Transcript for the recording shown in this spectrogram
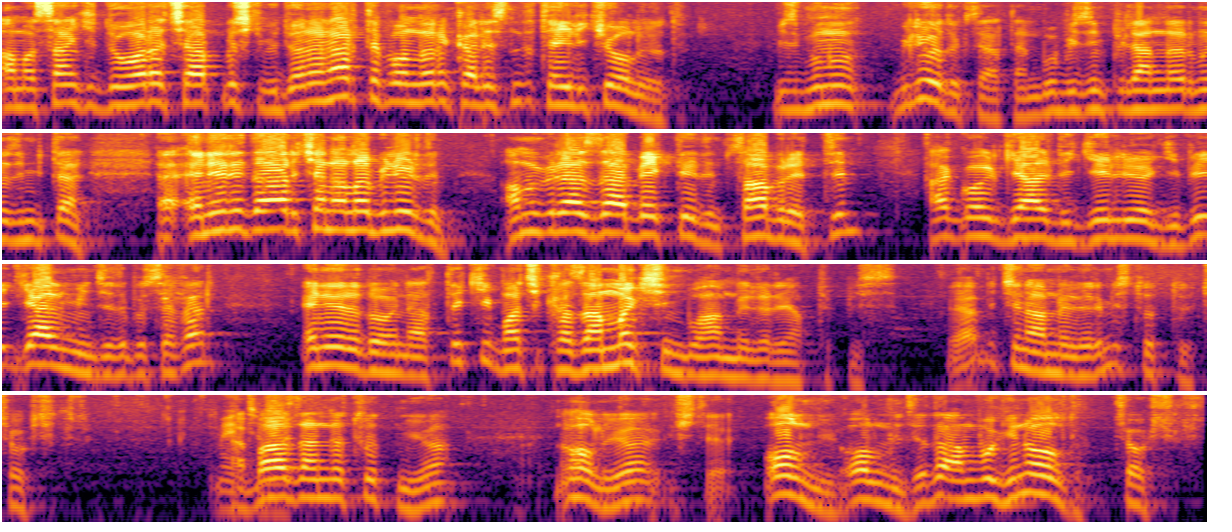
ama sanki duvara çarpmış gibi dönen her top onların kalesinde tehlike oluyordu. Biz bunu biliyorduk zaten. Bu bizim planlarımızın bir tane. Ha, Ener'i daha erken alabilirdim. Ama biraz daha bekledim. Sabrettim. Ha gol geldi geliyor gibi. Gelmeyince de bu sefer Ener'i de oynattı ki maçı kazanmak için bu hamleleri yaptık biz. Ve bütün hamlelerimiz tuttu çok şükür. Ha, Metin Bey. bazen de tutmuyor. Ne oluyor? İşte olmuyor. Olmayınca da ama bugün oldu. Çok şükür.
